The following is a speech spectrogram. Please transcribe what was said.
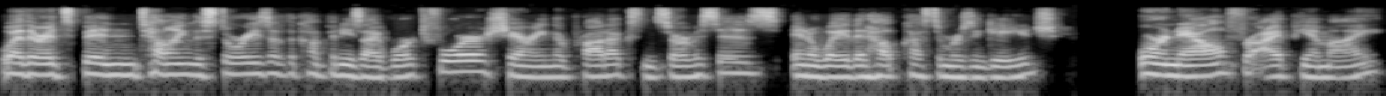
whether it's been telling the stories of the companies I've worked for, sharing their products and services in a way that help customers engage, or now for IPMI,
